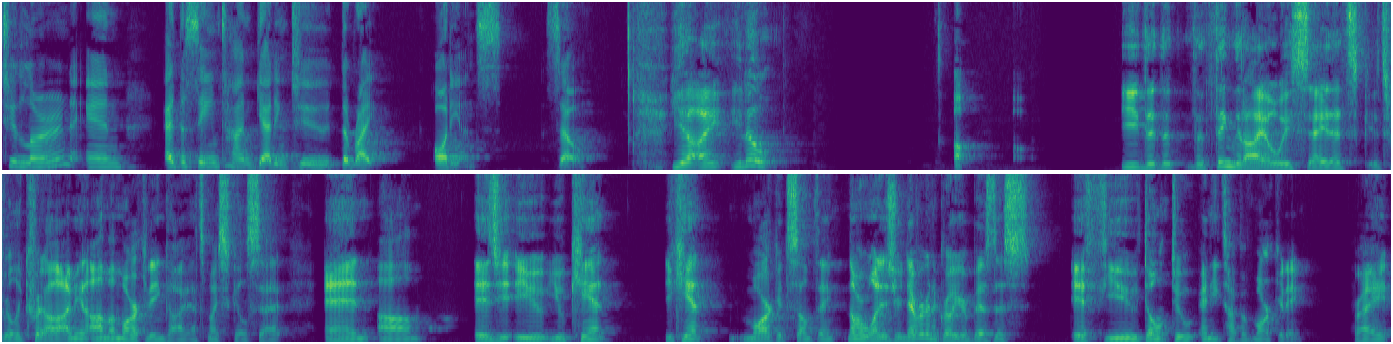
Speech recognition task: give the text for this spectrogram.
to learn and at the same time getting to the right audience. So, yeah, I, you know, You, the, the the thing that I always say that's it's really critical. I mean, I'm a marketing guy. That's my skill set, and um, is you, you you can't you can't market something. Number one is you're never going to grow your business if you don't do any type of marketing, right?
